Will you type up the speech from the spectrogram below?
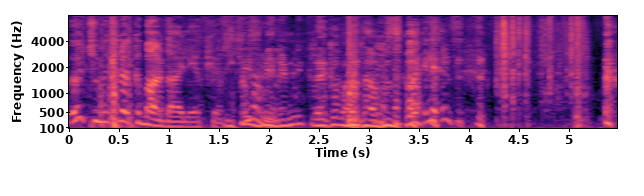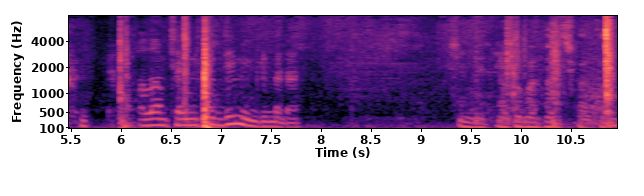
ölçümüzü rakı bardağıyla yapıyoruz. 200 tamam mı? milimlik rakı bardağımız var. Aynen. Allah'ım çayımı içebilir miyim gülmeden? Şimdi rakı bardağı çıkartalım.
